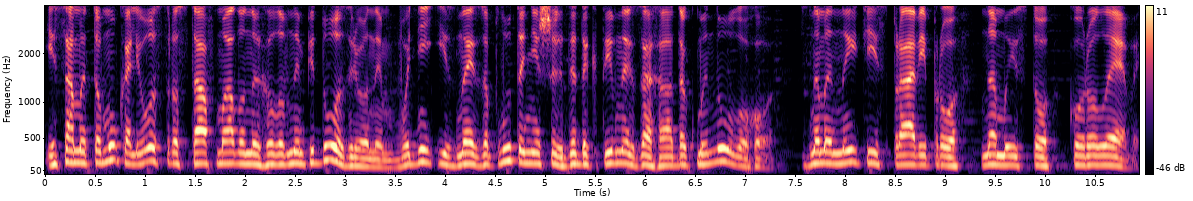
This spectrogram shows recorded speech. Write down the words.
І саме тому Каліостро став мало не головним підозрюваним в одній із найзаплутаніших детективних загадок минулого знаменитій справі про намисто королеви.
